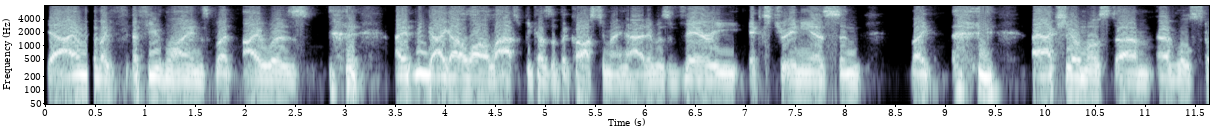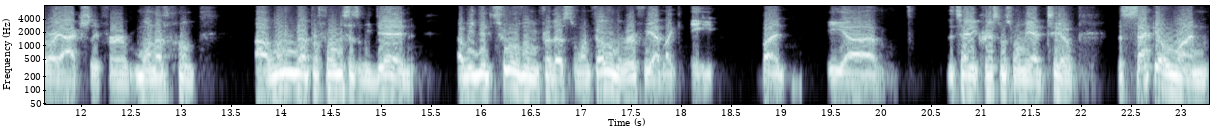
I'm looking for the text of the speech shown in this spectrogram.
yeah, I only had like a few lines, but I was, I think I got a lot of laughs because of the costume I had. It was very extraneous and like I actually almost um, have a little story actually for one of them. Uh, one of the performances we did, uh, we did two of them for this one. Fill in the roof, we had like eight, but the uh, the Teddy Christmas one we had two. The second one,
